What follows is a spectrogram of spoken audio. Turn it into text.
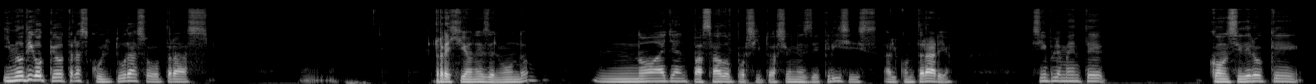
Y no digo que otras culturas o otras regiones del mundo no hayan pasado por situaciones de crisis, al contrario, simplemente considero que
